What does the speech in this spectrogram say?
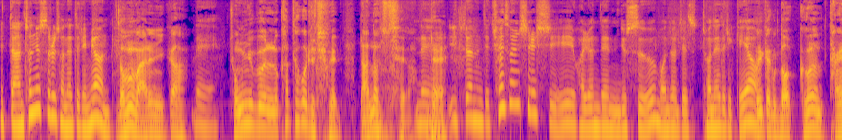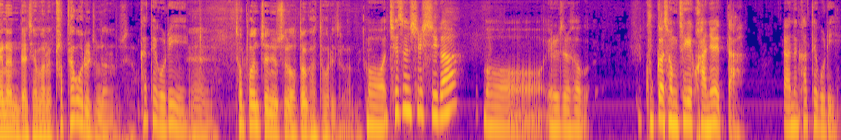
일단 첫 뉴스를 전해드리면 너무 많으니까 네. 종류별로 카테고리를 좀 나눠주세요. 네. 일단 이제 최순실 씨 관련된 뉴스 먼저 이제 전해드릴게요. 그러니까 너 그건 당연한데 제 말은 카테고리를 좀 나눠주세요. 카테고리. 네. 첫 번째 뉴스는 어떤 카테고리 들어갑니까? 뭐 최순실 씨가 뭐 예를 들어서 국가 정책에 관여했다라는 카테고리.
